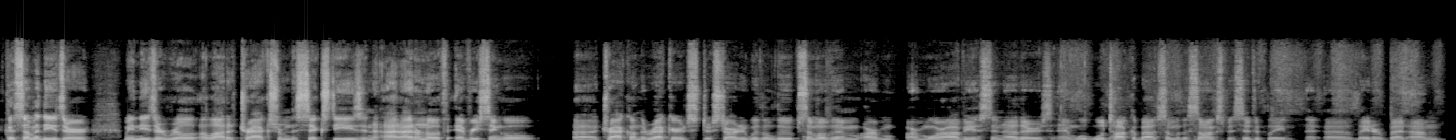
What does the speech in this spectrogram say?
because some of these are, I mean, these are real a lot of tracks from the '60s, and I, I don't know if every single uh, track on the record st- started with a loop. Some of them are are more obvious than others, and we'll we'll talk about some of the songs specifically uh, uh later. But um,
